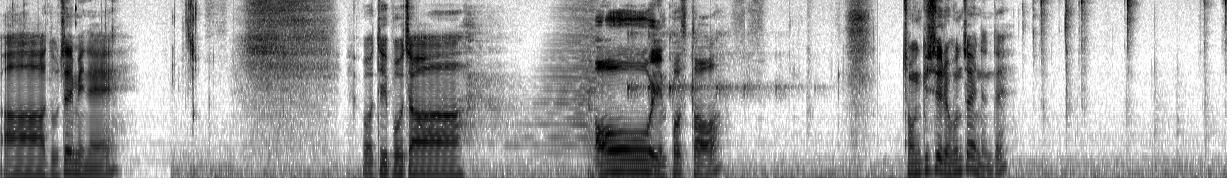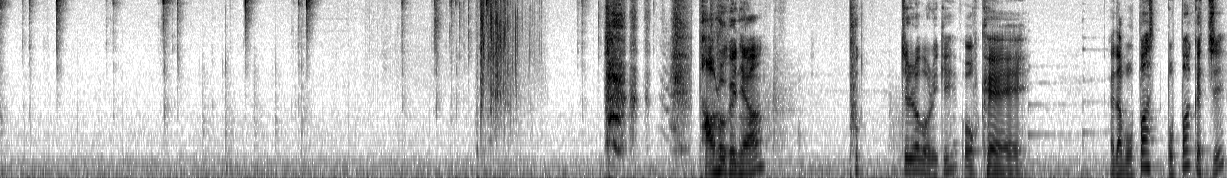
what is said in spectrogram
아 노잼이네. 어디 보자. 오 임포스터. 전기실에 혼자 있는데? 바로 그냥? 푹 찔러 버리기? 오케이 나 못 봤, 못 봤겠지?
